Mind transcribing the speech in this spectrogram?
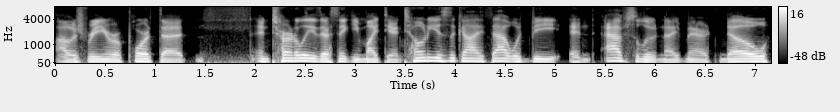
I was reading a report that internally they're thinking Mike D'Antoni is the guy. That would be an absolute nightmare. No,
